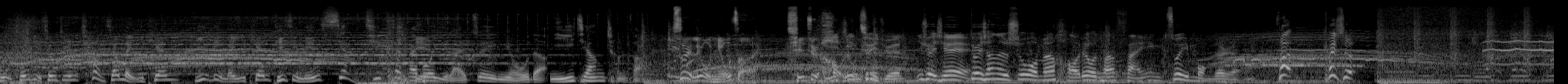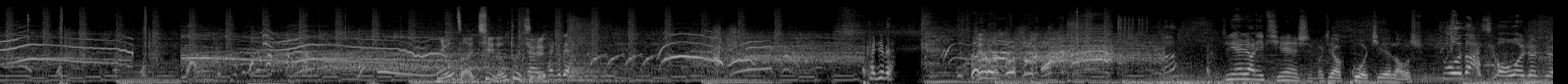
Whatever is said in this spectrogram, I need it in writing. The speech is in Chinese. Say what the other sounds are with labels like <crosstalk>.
补充益生菌，畅享每一天。伊利每一天提醒您下期看开播点。以来最牛的泥浆惩罚。最六牛仔齐聚好六对，决，李雪琴对上的是我们好六团反应最猛的人。三，开始。牛仔技能对决看，这边，看这边。今天让你体验什么叫过街老鼠。多大仇啊！这是。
